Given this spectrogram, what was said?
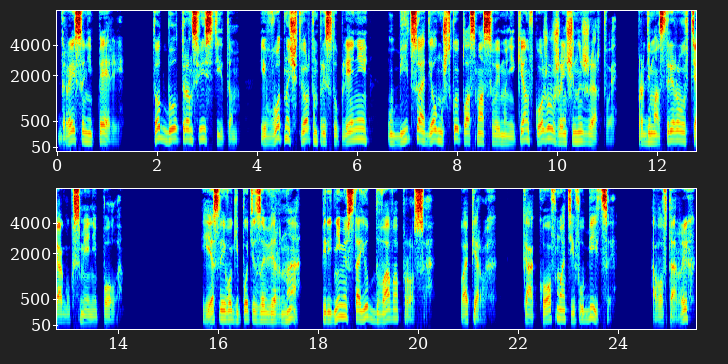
Грейсоне Перри. Тот был трансвеститом, и вот на четвертом преступлении убийца одел мужской пластмассовый манекен в кожу женщины-жертвы, продемонстрировав тягу к смене пола. Если его гипотеза верна, перед ними встают два вопроса. Во-первых, каков мотив убийцы? А во-вторых,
